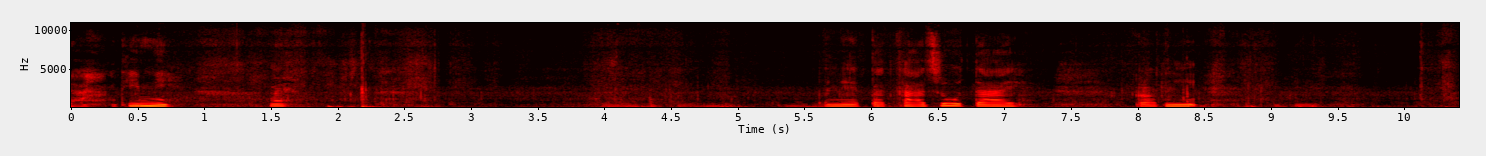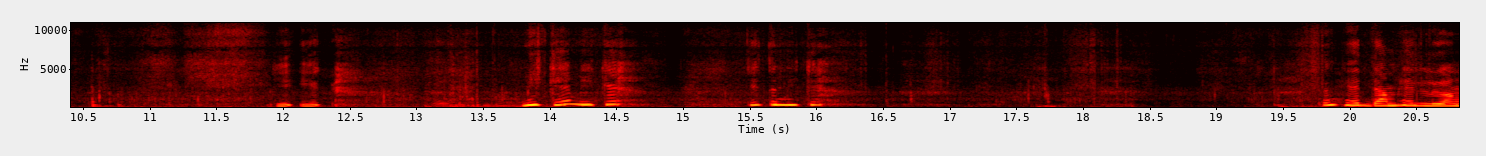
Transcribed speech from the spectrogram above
จ้ะทีมนี่แม่เป็นไงตัดขาสู้ตาย รอบนี้ พี่อีก มีเกมีเกจิตมีเกทั้งเห็ดดำเห็ดเหลือง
